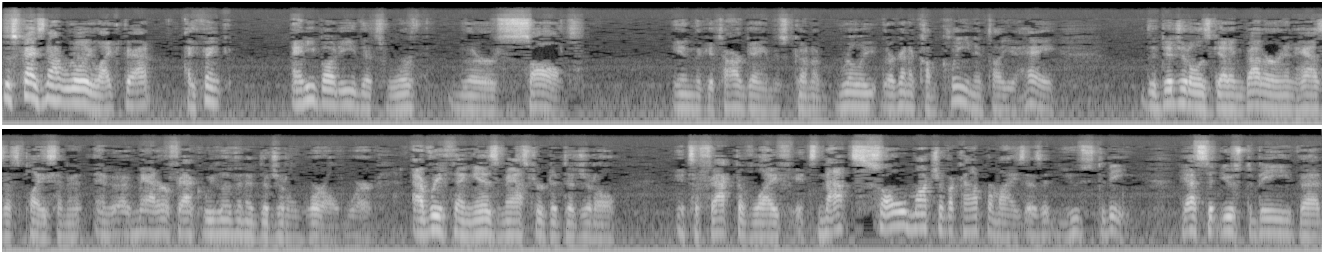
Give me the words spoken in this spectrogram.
This guy's not really like that. I think anybody that's worth their salt in the guitar game is going to really they're going to come clean and tell you hey the digital is getting better and it has its place and, it, and a matter of fact we live in a digital world where everything is mastered to digital. It's a fact of life. It's not so much of a compromise as it used to be. Yes it used to be that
